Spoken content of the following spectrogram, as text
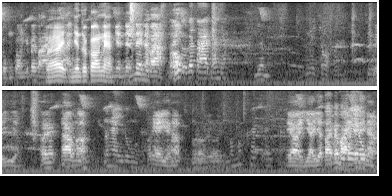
cùng con với bye bye Rồi, Bye bye. nhìn tụi con nè. nhìn nhìn đây nè bà. Ngay nè. Bị gì vậy? Đau hả nó ngay luôn rồi. có nghe vậy hả? Rồi rồi rồi giờ giơ tay bye bye cái đi nè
